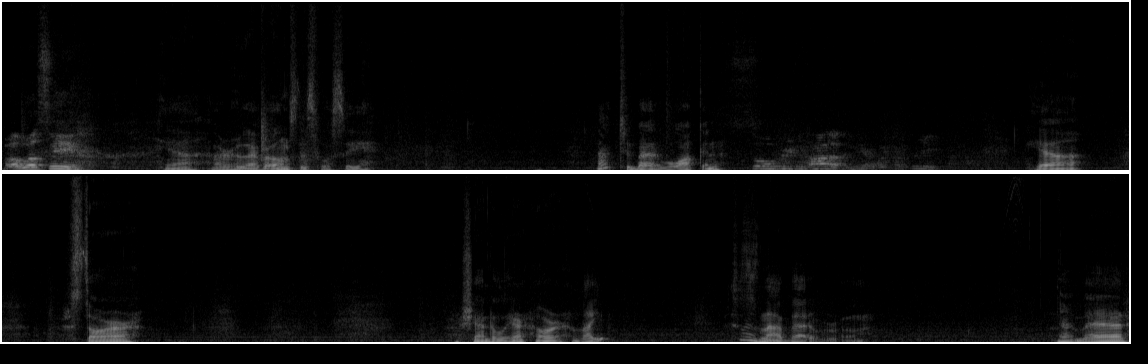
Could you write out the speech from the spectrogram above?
Well, we'll see. Yeah. Or whoever owns this will see. Not too bad of a walk-in. So freaking hot up in here. What the freak? Yeah. Star. Chandelier or light. This is not bad of a room. Not bad.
